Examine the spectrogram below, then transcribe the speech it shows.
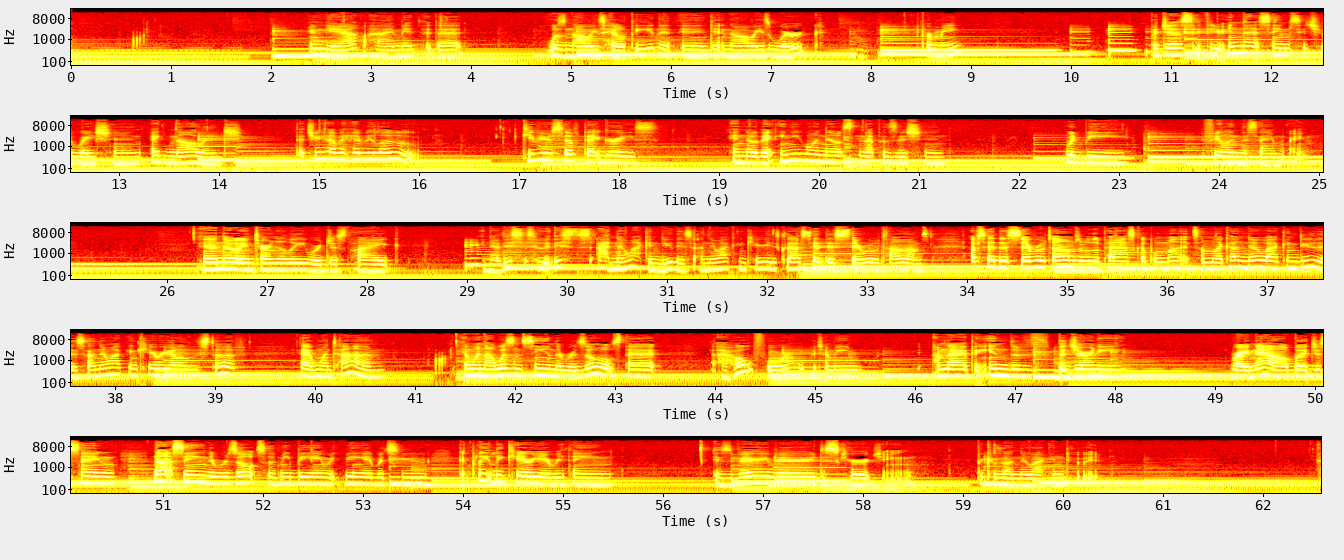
And yeah i admit that that wasn't always healthy and it, and it didn't always work for me. But just if you're in that same situation, acknowledge that you have a heavy load. Give yourself that grace and know that anyone else in that position would be feeling the same way. And I know internally we're just like, you know, this is who this is. I know I can do this. I know I can carry this because I said this several times. I've said this several times over the past couple months. I'm like, I know I can do this. I know I can carry all this stuff at one time. And when I wasn't seeing the results that I hoped for, which I mean, I'm not at the end of the journey right now, but just saying, not seeing the results of me being being able to completely carry everything is very, very discouraging because I know I can do it.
